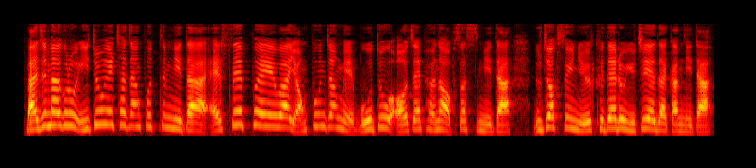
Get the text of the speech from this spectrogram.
마지막으로 이종일 차장 포트입니다. SFA와 영풍정밀 모두 어제 변화 없었습니다. 누적 수익률 그대로 유지해 나갑니다.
